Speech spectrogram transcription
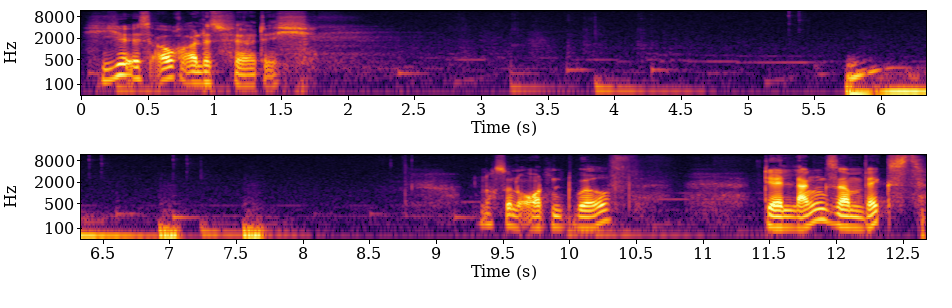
Hier ist auch alles fertig. Noch so ein Ort mit Wealth, der langsam wächst.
